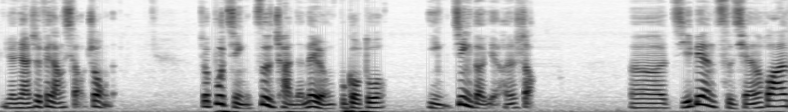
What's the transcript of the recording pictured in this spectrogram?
仍然是非常小众的。就不仅自产的内容不够多，引进的也很少。呃，即便此前花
